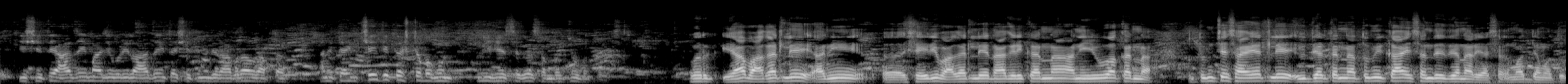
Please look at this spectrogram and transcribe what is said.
ही शेती आजही माझे वडील आजही त्या शेतीमध्ये राबराव राबतात. आणि त्यांचे ते कष्ट बघून मी हे सगळं साम्राज्य उभं बर या भागातले आणि शहरी भागातले नागरिकांना आणि युवकांना तुमच्या शाळेतले विद्यार्थ्यांना तुम्ही काय संदेश देणार या स- माध्यमातून?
